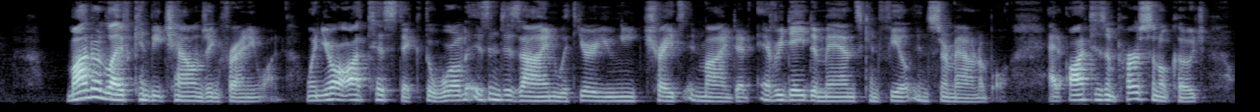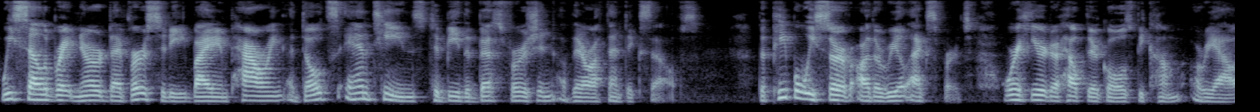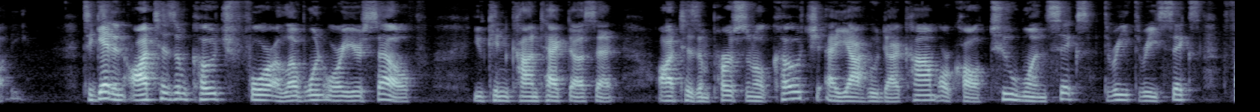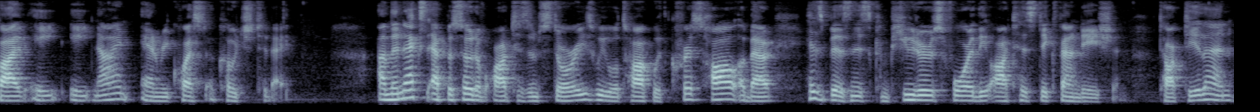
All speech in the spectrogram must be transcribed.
Modern life can be challenging for anyone. When you're autistic, the world isn't designed with your unique traits in mind, and everyday demands can feel insurmountable. At Autism Personal Coach, we celebrate neurodiversity by empowering adults and teens to be the best version of their authentic selves. The people we serve are the real experts. We're here to help their goals become a reality. To get an autism coach for a loved one or yourself, you can contact us at autismpersonalcoach at yahoo.com or call 216 336 5889 and request a coach today. On the next episode of Autism Stories, we will talk with Chris Hall about his business, Computers for the Autistic Foundation. Talk to you then.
